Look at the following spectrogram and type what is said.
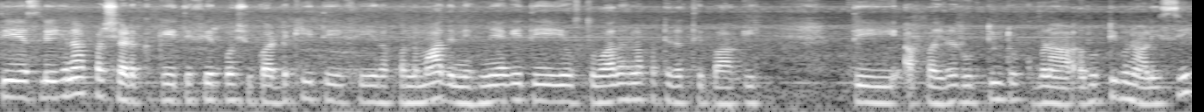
ਤੇ ਇਸ ਲਈ ਹੈ ਨਾ ਆਪਾਂ ਛੜਕ ਕੇ ਤੇ ਫਿਰ ਪਸ਼ੂ ਕੱਢ ਕੇ ਤੇ ਫਿਰ ਆਪਾਂ ਨਵਾ ਦਿੰਦੇ ਹੁੰਦੇ ਆਗੇ ਤੇ ਉਸ ਤੋਂ ਬਾਅਦ ਹੈ ਨਾ ਪੱਠੇ ਰੱਥੇ ਪਾ ਕੇ ਤੇ ਆਪਾਂ ਜਿਹੜਾ ਰੋਟੀ ਟੁੱਕ ਬਣਾ, ਰੋਟੀ ਬਣਾ ਲਈ ਸੀ।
